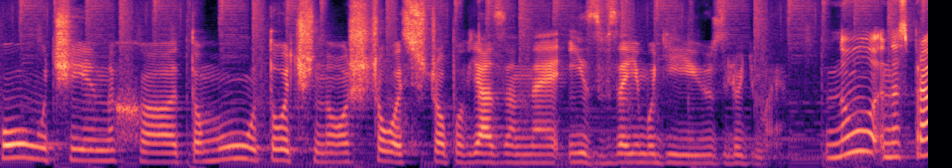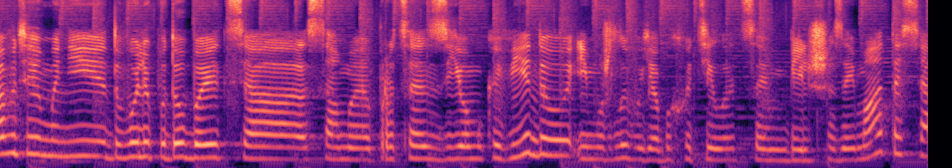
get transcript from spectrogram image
коучинг, е, тому точно щось, що пов'язане із взаємодією з людьми. Ну насправді мені доволі подобається саме процес зйомки відео, і можливо я би хотіла цим більше займатися,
